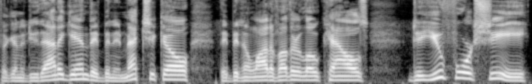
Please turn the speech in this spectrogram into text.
They're going to do that again. They've been in Mexico. They've been in a lot of other locales. Do you foresee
